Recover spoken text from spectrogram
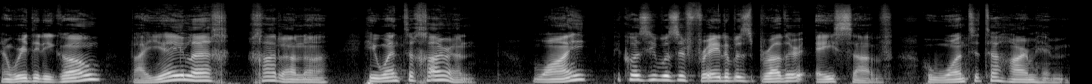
And where did he go? Vayelech Harana. He went to Haran. Why? Because he was afraid of his brother Esav, who wanted to harm him.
